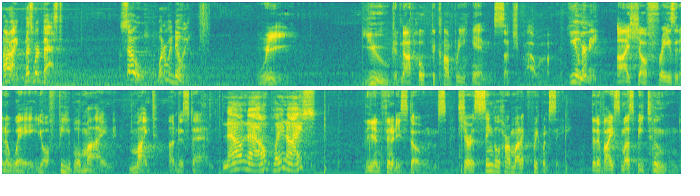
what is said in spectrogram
All right, let's work fast. So, what are we doing? We? You could not hope to comprehend such power. Humor me. I shall phrase it in a way your feeble mind might understand. Now, now, play nice. The Infinity Stones share a single harmonic frequency. The device must be tuned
